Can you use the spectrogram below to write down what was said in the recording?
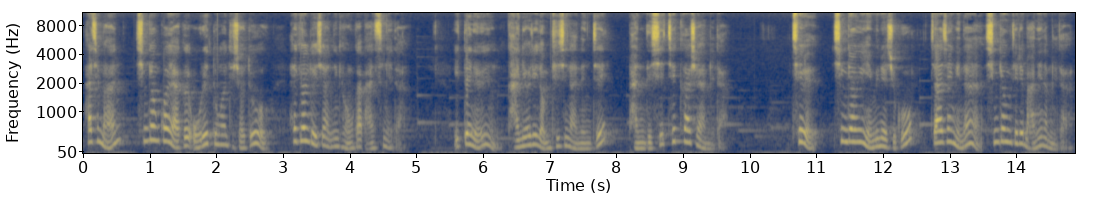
하지만 신경과 약을 오랫동안 드셔도 해결되지 않는 경우가 많습니다. 이때는 간열이 넘치진 않은지 반드시 체크하셔야 합니다. 7. 신경이 예민해지고 짜증이나 신경질이 많이 납니다.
